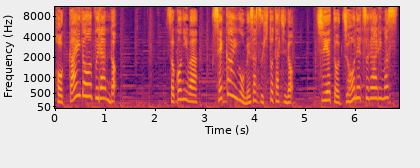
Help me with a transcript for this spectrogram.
北海道ブランド。そこには世界を目指す人たちの知恵と情熱があります。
